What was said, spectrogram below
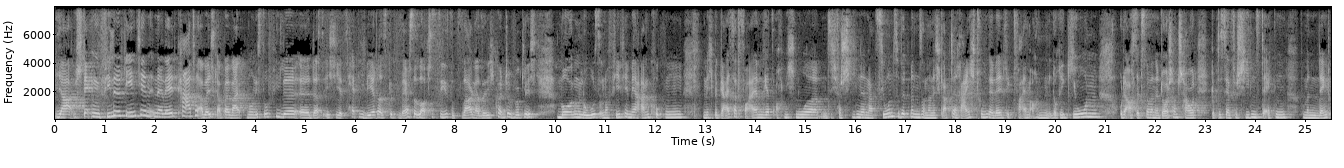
Ja, stecken viele Fähnchen in der Weltkarte, aber ich glaube bei weitem noch nicht so viele, äh, dass ich jetzt happy wäre. Es gibt there's a lot to see sozusagen. Also ich könnte wirklich morgen los und noch viel, viel mehr angucken. Mich begeistert vor allem jetzt auch nicht nur, sich verschiedenen Nationen zu widmen, sondern ich glaube, der Reichtum der Welt liegt vor allem auch in Regionen oder auch selbst wenn man in Deutschland schaut, gibt es ja verschiedenste Ecken, wo man denkt,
